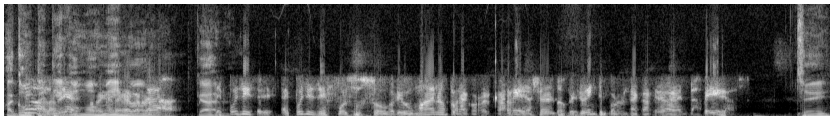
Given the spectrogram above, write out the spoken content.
a no, competir con vos mismo. Claro. Después hice, después hice esfuerzos sobrehumanos para correr carreras. Yo en el 2020 corrí una carrera en Las Vegas. Sí.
